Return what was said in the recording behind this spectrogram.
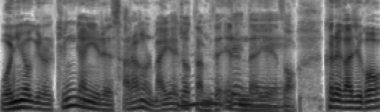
원희옥이를 굉장히 이래 사랑을 많이 해줬답니다. 음, 이런 네네. 나이에도 그래가지고 그 리.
